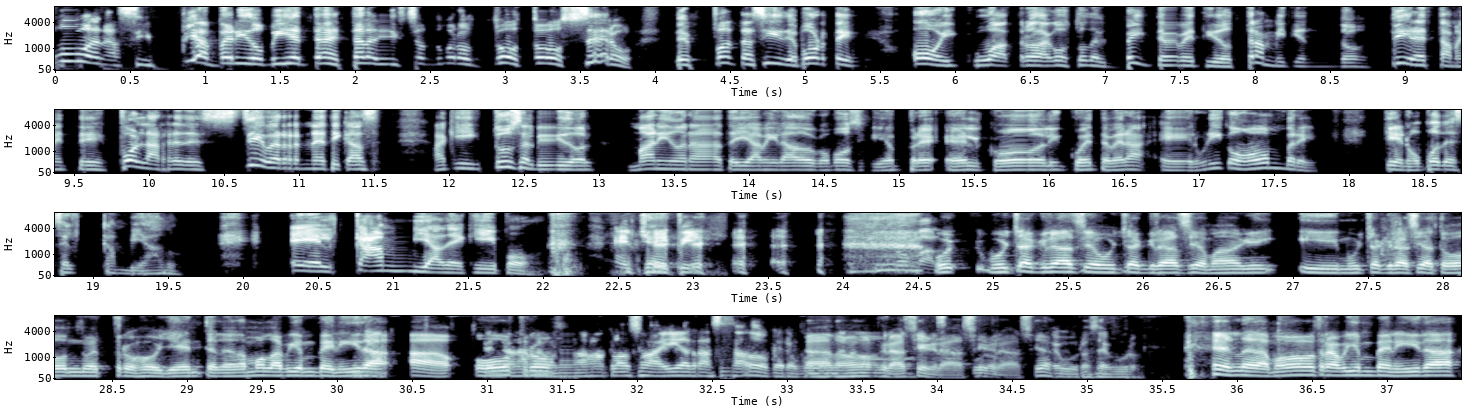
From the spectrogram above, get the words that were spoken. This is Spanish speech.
Buenas y bienvenidos, mi gente. Esta es la edición número 220 de Fantasy Deporte. Hoy, 4 de agosto del 2022, transmitiendo directamente por las redes cibernéticas. Aquí tu servidor, Manny Donate, y a mi lado, como siempre, el codelincuente. Verá, el único hombre que no puede ser cambiado. El cambia de equipo, el JP. Muchas gracias, muchas gracias, Maggie. Y muchas gracias a todos nuestros oyentes. Le damos la bienvenida a otro. Unos aplausos ahí atrasados, pero por lo Ah, no, no, menos- gracias, gracias, seguro, gracias. Seguro, seguro. Le damos otra bienvenida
